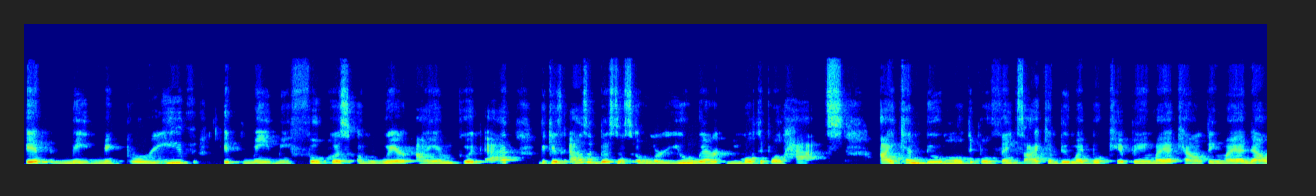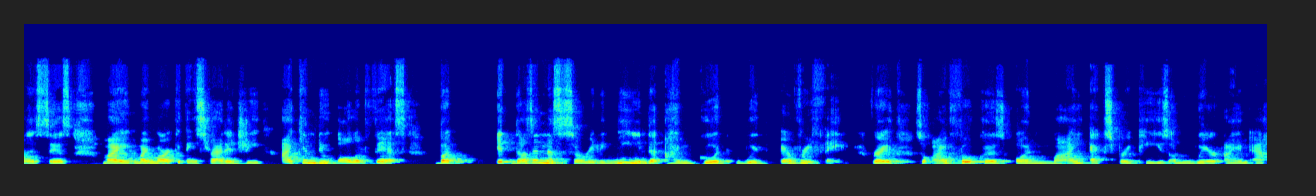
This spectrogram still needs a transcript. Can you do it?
it made me breathe. It made me focus on where i am good at because as a business owner you wear multiple hats I can do multiple things. I can do my bookkeeping, my accounting, my analysis, my my marketing strategy. I can do all of this, but it doesn't necessarily mean that I'm good with everything right? So I focus on my expertise on where I am at.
